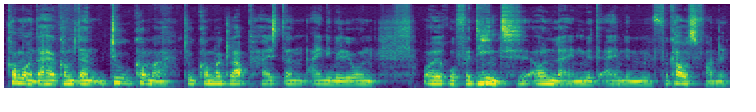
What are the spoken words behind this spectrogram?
Komma. Und daher kommt dann 2, 2, Club heißt dann eine Million Euro verdient online mit einem Verkaufsfunnel.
